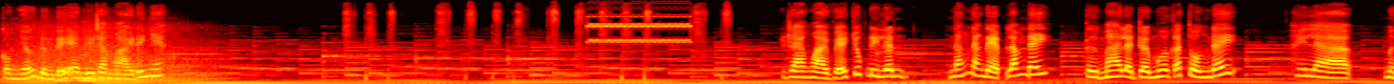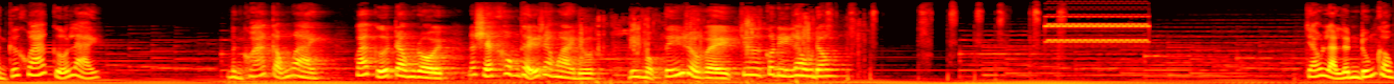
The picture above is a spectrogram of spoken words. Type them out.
Con nhớ đừng để em đi ra ngoài đấy nhé. Ra ngoài vẽ chút đi Linh. Nắng đang đẹp lắm đấy. Từ mai là trời mưa cả tuần đấy. Hay là mình cứ khóa cửa lại? Mình khóa cổng ngoài. Khóa cửa trong rồi Nó sẽ không thể ra ngoài được. Đi một tí rồi về chứ có đi lâu đâu. Cháu là Linh đúng không?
